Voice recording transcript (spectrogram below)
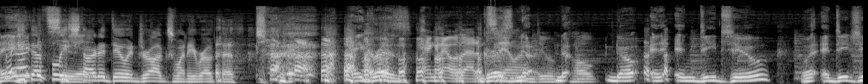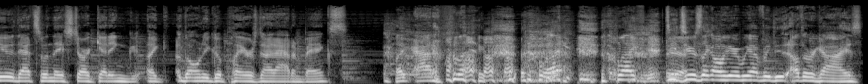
Hey, he I definitely see it. started doing drugs when he wrote this. hey, Grizz. Hanging out with Adam Grizz, Sandler no, and doing no, coke. no, in, in D two, in D two, that's when they start getting like the only good player is not Adam Banks. Like Adam, like, like, like D two is like, oh, here we have these other guys,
